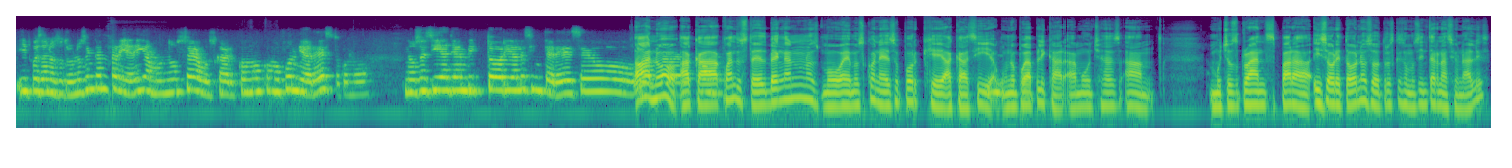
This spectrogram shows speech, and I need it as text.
y pues a nosotros nos encantaría, digamos, no sé, buscar cómo, cómo fondear esto, como, no sé si allá en Victoria les interese o... Ah, o no, acá cómo- cuando ustedes vengan nos movemos con eso porque acá sí, uno puede aplicar a muchas, am, muchos grants para, y sobre todo nosotros que somos internacionales,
